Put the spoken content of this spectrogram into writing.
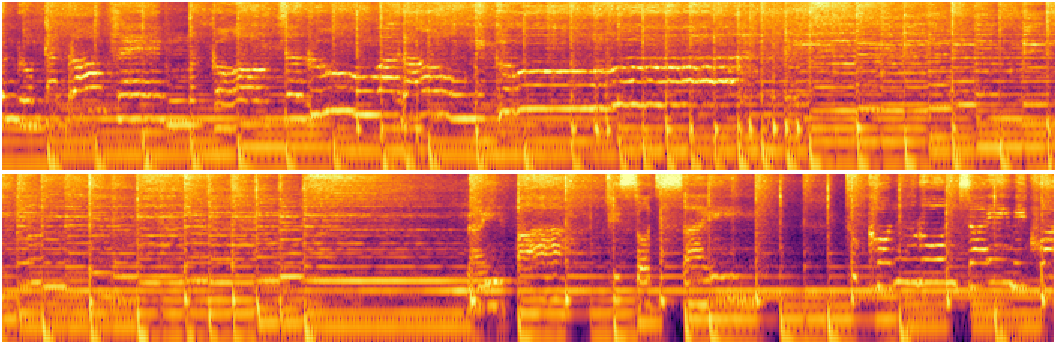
คนรวมกันร้องเพลงมันก็จะรู้ว่าเราม่กลัว ในป่าที่สดใส ทุกคนรวมใจมีความ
